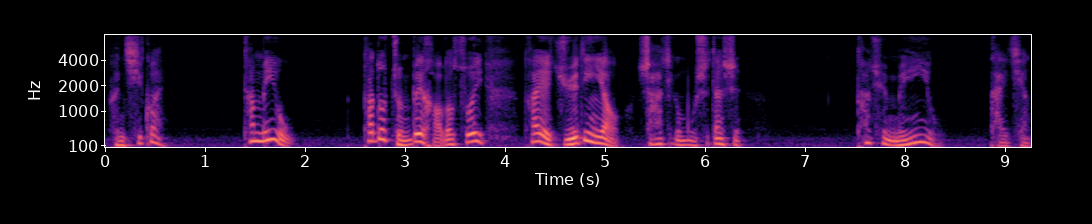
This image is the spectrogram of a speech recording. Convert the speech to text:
很奇怪，他没有，他都准备好了，所以他也决定要杀这个牧师，但是他却没有开枪。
